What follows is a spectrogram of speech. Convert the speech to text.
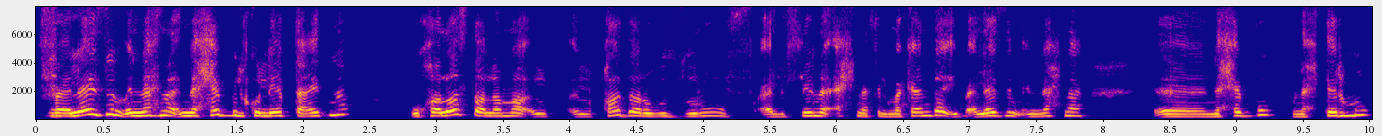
فلازم إن إحنا نحب الكلية بتاعتنا وخلاص طالما القدر والظروف قالت لنا إحنا في المكان ده يبقى لازم إن إحنا نحبه ونحترمه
